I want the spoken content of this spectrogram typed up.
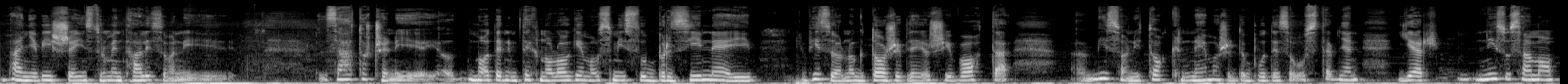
manje više instrumentalizovani zatočeni modernim tehnologijama u smislu brzine i vizualnog doživljaja života. Misloni tok ne može da bude zaustavljen jer nisu samo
